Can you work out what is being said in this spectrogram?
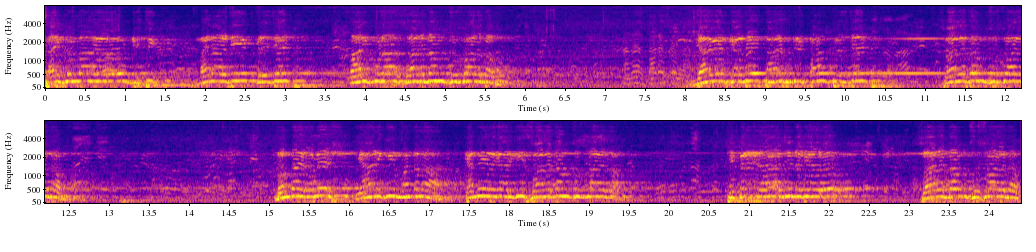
సైఫుల్లా గారు డిస్టిక్ మైనారిటీ ప్రెసిడెంట్ వారికి కూడా స్వాగతం సుస్వాగతం జావేద్ ఖానే తాడిపత్రి టౌన్ ప్రెసిడెంట్ స్వాగతం సుస్వాగతం బొంబాయి రమేష్ యానికి మండల కన్వీనర్ గారికి స్వాగతం సుస్వాగతం తిప్పటి నాగార్జున రెడ్డి గారు. స్వాగతం సుస్వాగతం.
